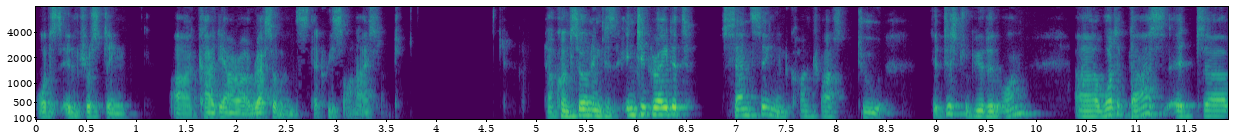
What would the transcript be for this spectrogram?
or this interesting uh, caldera resonance that we saw in Iceland. Now, concerning this integrated sensing in contrast to the distributed one, uh, what it does, it uh,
